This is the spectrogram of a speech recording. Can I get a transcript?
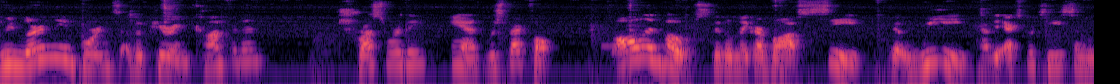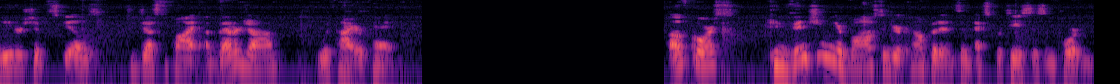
We learn the importance of appearing confident, trustworthy, and respectful, all in hopes that it'll make our boss see that we have the expertise and leadership skills to justify a better job with higher pay. Of course, convincing your boss of your competence and expertise is important.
